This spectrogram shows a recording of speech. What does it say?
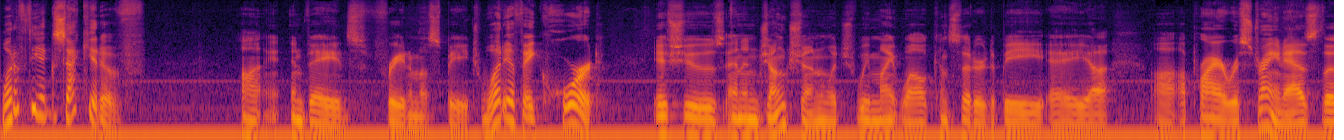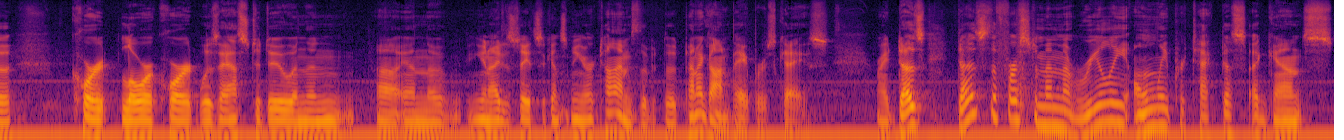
What if the executive uh, invades freedom of speech? What if a court issues an injunction, which we might well consider to be a, uh, uh, a prior restraint, as the court, lower court, was asked to do in the, uh, in the United States against New York Times, the, the Pentagon Papers case. Right? Does, does the First Amendment really only protect us against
